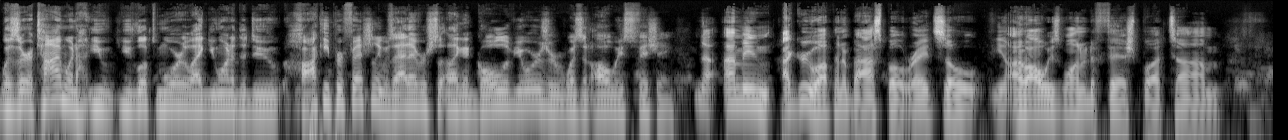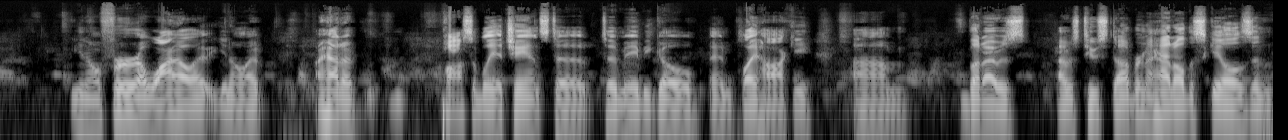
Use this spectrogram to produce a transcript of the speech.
Was there a time when you you looked more like you wanted to do hockey professionally? Was that ever like a goal of yours, or was it always fishing? No, I mean, I grew up in a bass boat, right? So, you know, I've always wanted to fish, but um you know, for a while, I you know, I I had a possibly a chance to to maybe go and play hockey. Um but I was I was too stubborn. I had all the skills and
